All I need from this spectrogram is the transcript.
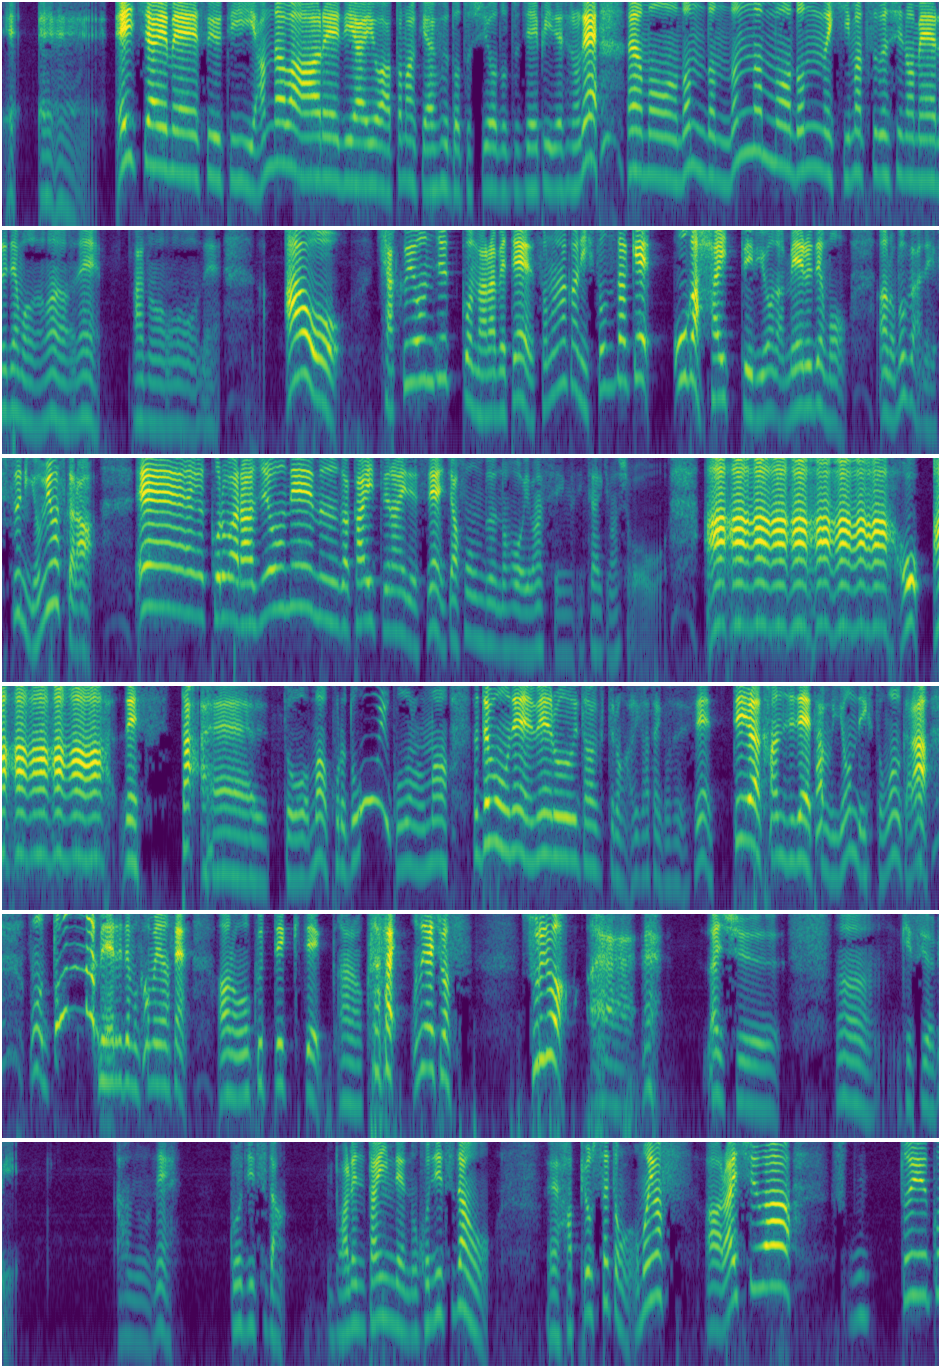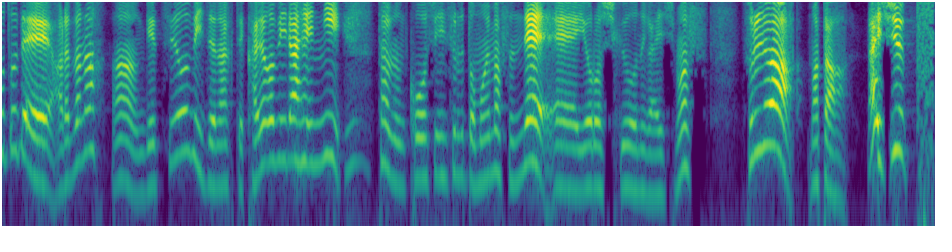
え、えー、himasut アンダーバー radio アトマークヤフー .co.jp ですので、えー、もう、どんどんどんどんもう、どんな暇つぶしのメールでも、まあね、あのー、ね、青140個並べて、その中に一つだけ、おが入っているようなメールでも、あの、僕はね、普通に読みますから、えー、これはラジオネームが書いてないですね。じゃあ本文の方読ませていただきましょう。あ、あ、あ、あ、あ、あ、あ、あ、お、あ、あ、あ、あ、あ、です。た。えー、っと、まあ、これどういうことなの？まあ、でもね、メールをいただくっていうのがありがたいことですね。っていうような感じで多分読んでいくと思うから、もうどんなメールでも構いません。あの、送ってきて、あの、ください。お願いします。それでは、えー、ね、来週、うん、月曜日、あのね、後日談、バレンタインデーの後日談を、えー発表したいと思います。あ、来週は、ということで、あれだな、うん、月曜日じゃなくて火曜日らへんに多分更新すると思いますんで、えーよろしくお願いします。それでは、また来週。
